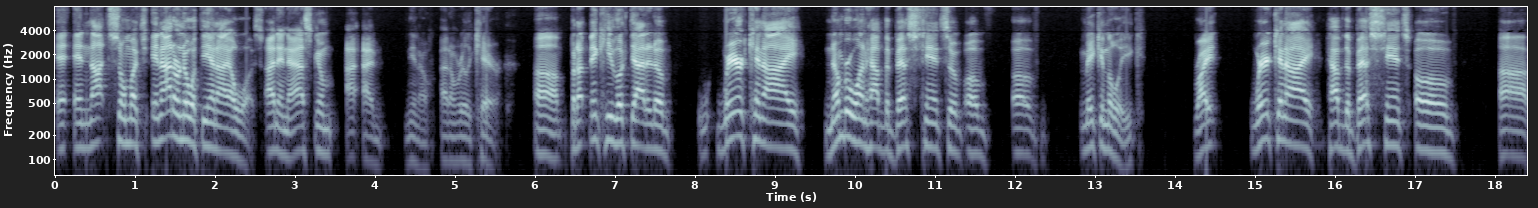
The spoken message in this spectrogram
and, and not so much. And I don't know what the NIL was. I didn't ask him. I, I you know, I don't really care. Um, but I think he looked at it of where can I number one have the best chance of of of making the league, right? Where can I have the best chance of uh,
